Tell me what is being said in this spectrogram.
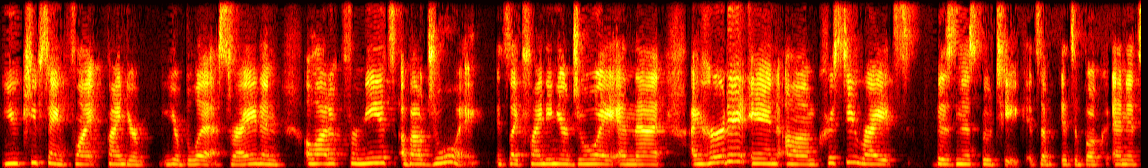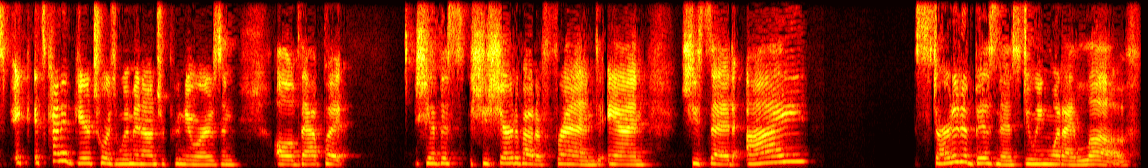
you keep saying find, find your your bliss right? And a lot of for me it's about joy. It's like finding your joy and that i heard it in um, christy wright's business boutique. It's a it's a book and it's it, it's kind of geared towards women entrepreneurs and all of that but she had this she shared about a friend and she said i started a business doing what I love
